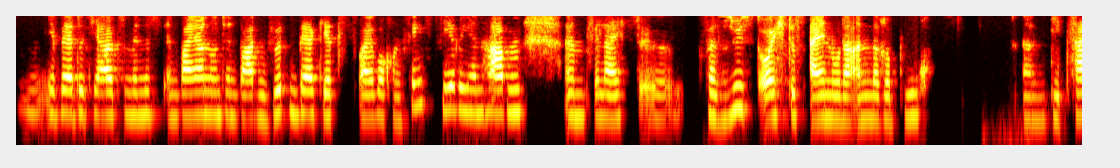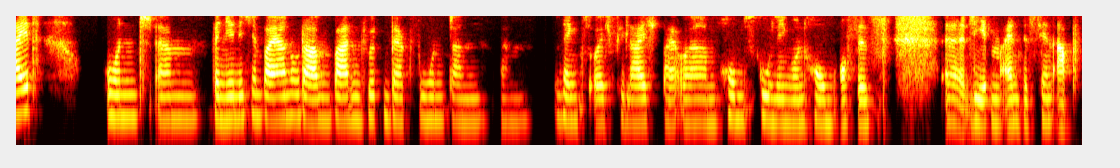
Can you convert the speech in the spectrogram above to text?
Ihr werdet ja zumindest in Bayern und in Baden-Württemberg jetzt zwei Wochen Pfingstferien haben. Ähm, vielleicht äh, versüßt euch das ein oder andere Buch ähm, die Zeit. Und ähm, wenn ihr nicht in Bayern oder in Baden-Württemberg wohnt, dann ähm, lenkt es euch vielleicht bei eurem Homeschooling und Homeoffice-Leben äh, ein bisschen ab.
